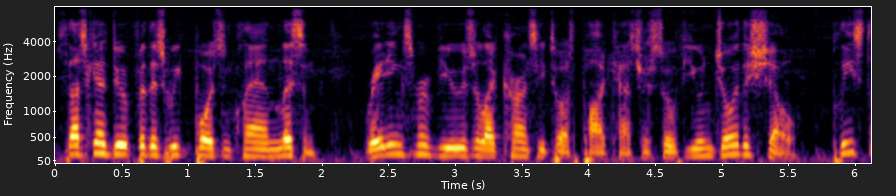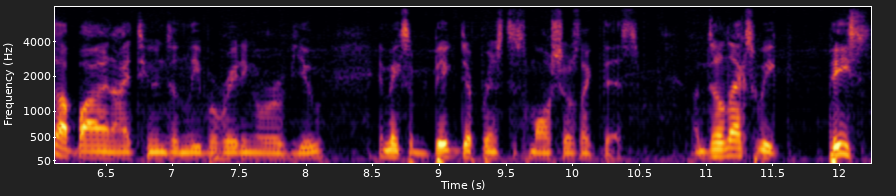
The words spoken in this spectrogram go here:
So that's going to do it for this week, Poison Clan. Listen, ratings and reviews are like currency to us podcasters, so if you enjoy the show, please stop by on iTunes and leave a rating or review. It makes a big difference to small shows like this. Until next week, peace.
